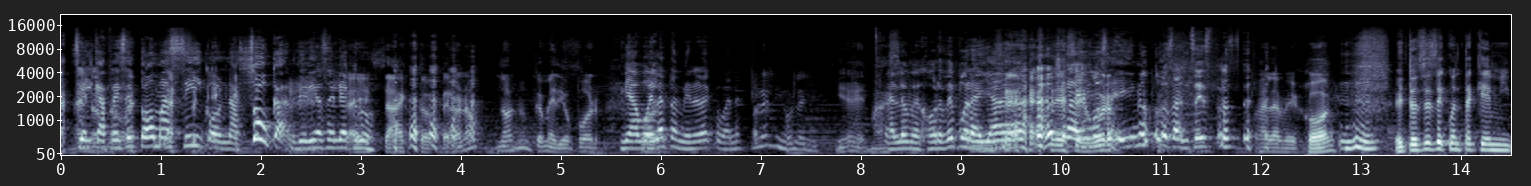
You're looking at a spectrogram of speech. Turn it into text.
Si el No, café no. se toma así, con azúcar, diría Celia Cruz. Exacto, pero no, no, nunca me dio por... Mi abuela por- también era cubana. Órale, órale. Además. A lo mejor de por allá De traemos seguro. ahí, ¿no? Los A lo mejor. Entonces de cuenta que mi,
